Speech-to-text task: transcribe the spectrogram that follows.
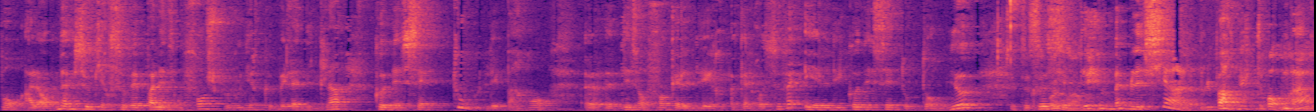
Bon, alors même ceux qui ne recevaient pas les enfants, je peux vous dire que Mélanie Klein connaissait tous les parents euh, des enfants qu'elle recevait et elle les connaissait d'autant mieux que c'était même les siens la plupart du temps. Hein.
